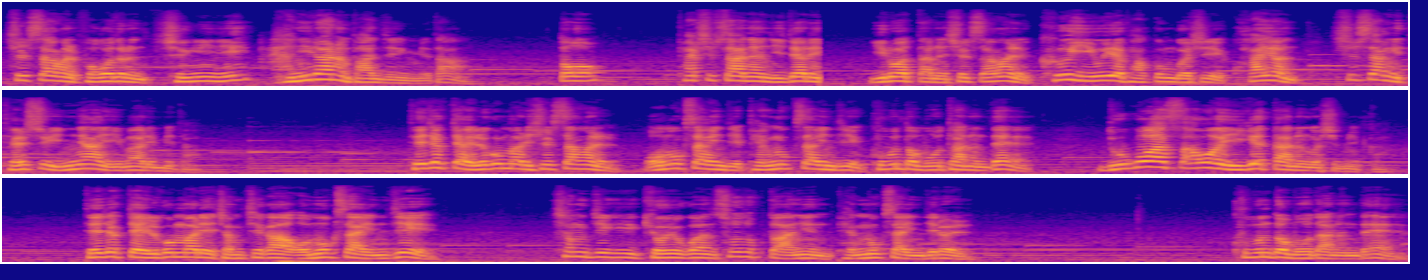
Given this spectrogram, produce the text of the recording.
실상을 보고 들은 증인이 아니라는 반증입니다. 또 84년 이전에 이루었다는 실상을 그 이후에 바꾼 것이 과연 실상이 될 수 있냐 이 말입니다. 대적자 일곱 마리 실상을 오목사인지 백목사인지 구분도 못하는데 누구와 싸워 이겼다는 것입니까? 대적자 일곱 마리의 정체가 오목사인지 청지기 교육원 소속도 아닌 백목사인지를 구분도 못하는데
